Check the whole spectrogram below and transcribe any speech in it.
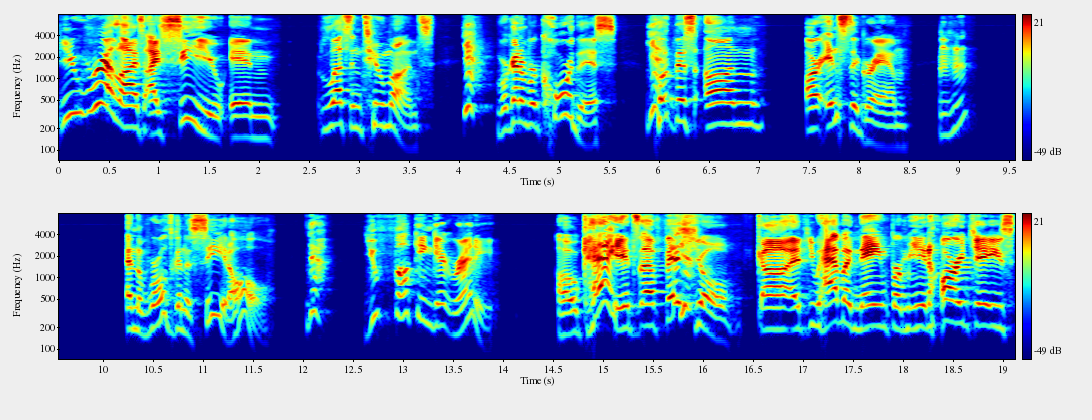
you realize I see you in less than two months. yeah. We're gonna record this, Yeah. put this on our Instagram, Mm-hmm. and the world's gonna see it all. Yeah. You fucking get ready. Okay, it's official. Uh, if you have a name for me and RJ's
